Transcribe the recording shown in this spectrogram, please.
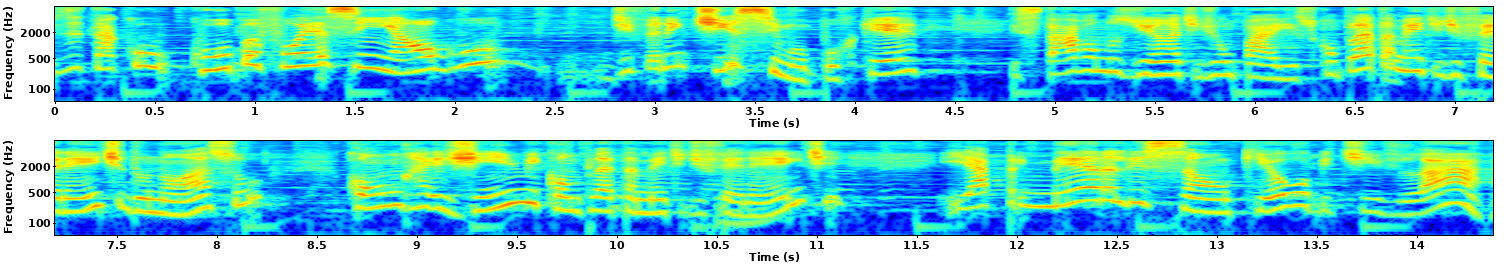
visitar Cuba foi assim algo diferentíssimo, porque estávamos diante de um país completamente diferente do nosso, com um regime completamente diferente, e a primeira lição que eu obtive lá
